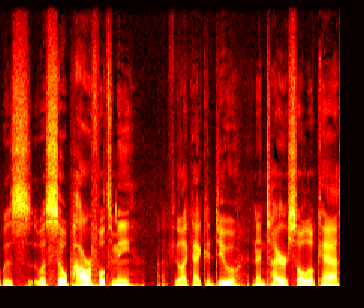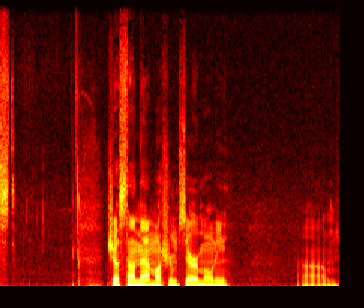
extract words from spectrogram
was was so powerful to me feel like I could do an entire solo cast just on that mushroom ceremony. Um,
